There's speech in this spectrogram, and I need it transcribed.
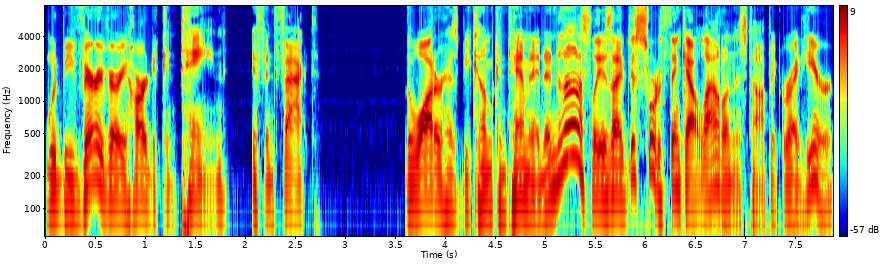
would be very, very hard to contain if, in fact, the water has become contaminated. And honestly, as I just sort of think out loud on this topic right here,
